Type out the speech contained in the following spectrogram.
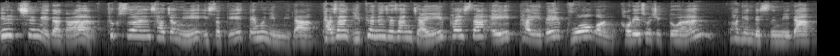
1층에다가 특수한 사정이 있었기 때문입니다. 다산 2편은 세상 자이 84A 타입의 9억 원 거래 소식 또한 확인됐습니다.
